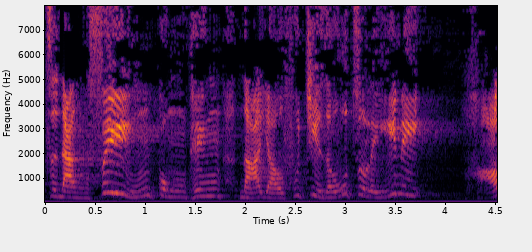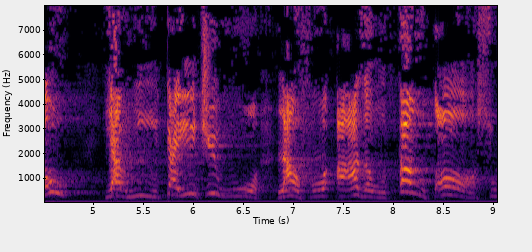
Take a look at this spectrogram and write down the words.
只能心公听，哪有不接受之类呢？好。要你这一句话，老夫阿肉都多说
